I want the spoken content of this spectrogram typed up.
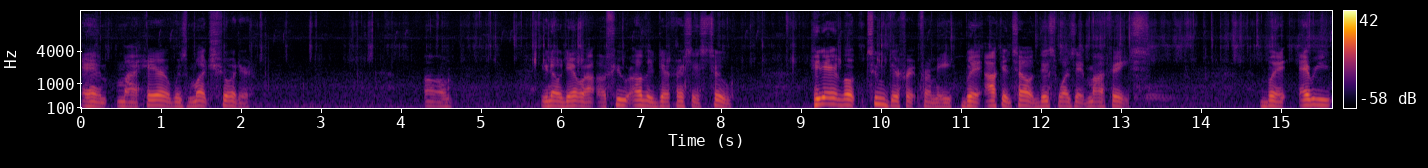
And my hair was much shorter. Um, you know, there were a few other differences too. He didn't look too different from me, but I could tell this wasn't my face. But every,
